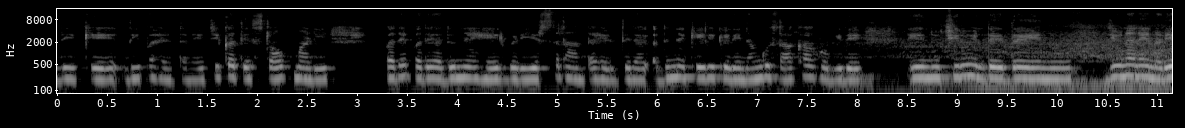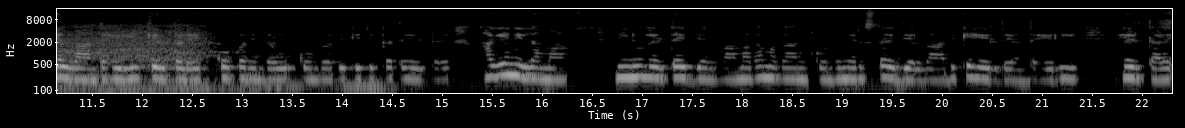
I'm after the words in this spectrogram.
ಅದಕ್ಕೆ ದೀಪ ಹೇಳ್ತಾನೆ ಚಿಕ್ಕತ್ತೆ ಸ್ಟಾಪ್ ಮಾಡಿ. ಪದೇ ಪದೇ ಅದನ್ನೇ ಹೇಳಬೇಡಿ ಎಷ್ಟು ಸಲ ಅಂತ ಹೇಳ್ತೀರಾ? ಅದನ್ನೇ ಕೇಳಿ ಕೇಳಿ ನನಗೂ ಸಾಕಾಗಿ ಹೋಗಿದೆ ಏನು ಚಿರು ಇಲ್ಲದೆ ಇದ್ದರೆ ಏನು? ಜೀವನನೇ ನಡೆಯಲ್ವಾ ಅಂತ ಹೇಳಿ ಕೇಳ್ತಾಳೆ, ಕೋಪದಿಂದ ಉಟ್ಕೊಂಡು ಅದಕ್ಕೆ ಚಿಕ್ಕತ್ತೆ ಹೇಳ್ತಾರೆ. ಹಾಗೇನಿಲ್ಲಮ್ಮ, ನೀನು ಹೇಳ್ತಾ ಇದ್ದೀಯಲ್ವಾ? ಮಗ ಮಗ ಅಂದ್ಕೊಂಡು ಮೆರೆಸ್ತಾ ಇದೆಯಲ್ವಾ ಅದಕ್ಕೆ ಹೇಳಿದೆ ಅಂತ ಹೇಳಿ ಹೇಳ್ತಾಳೆ.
